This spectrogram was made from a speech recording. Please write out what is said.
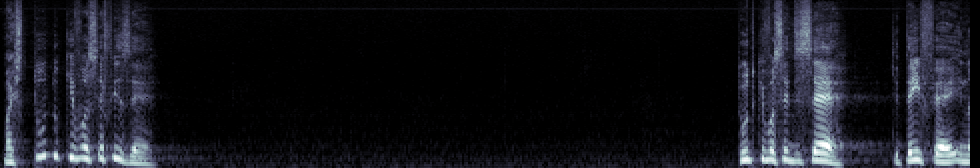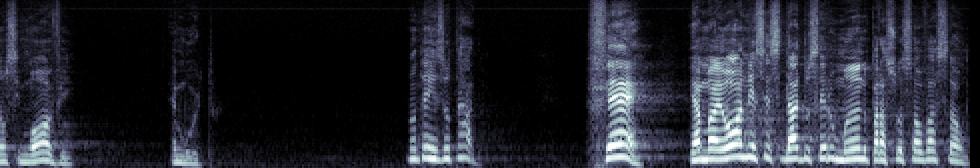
Mas tudo que você fizer, Tudo que você disser que tem fé e não se move é morto. Não tem resultado. Fé é a maior necessidade do ser humano para a sua salvação.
